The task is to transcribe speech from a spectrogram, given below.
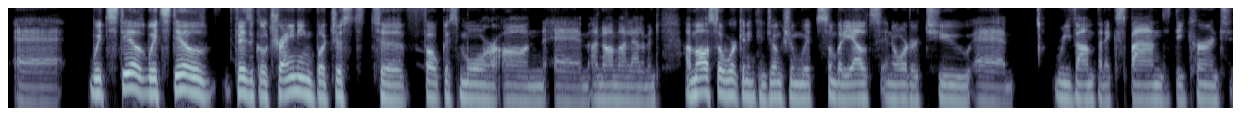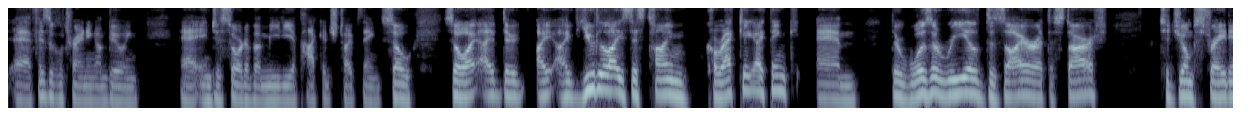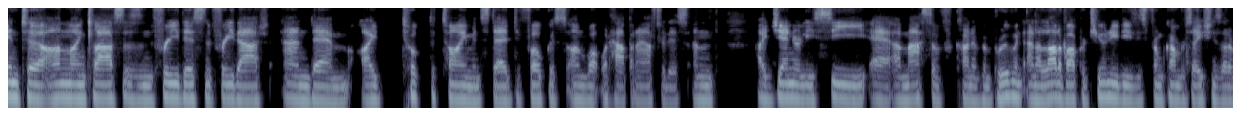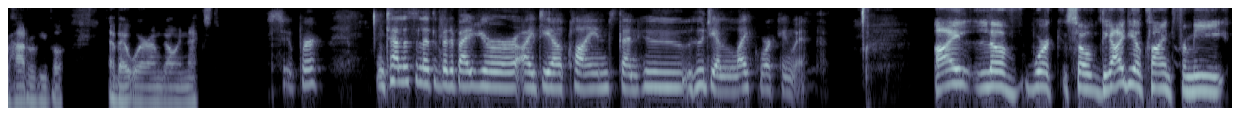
uh, with still with still physical training, but just to focus more on um, an online element. I'm also working in conjunction with somebody else in order to uh, revamp and expand the current uh, physical training I'm doing uh, into sort of a media package type thing. So so I I, there, I I've utilized this time correctly. I think um, there was a real desire at the start to jump straight into online classes and free this and free that. And um, I took the time instead to focus on what would happen after this. And I generally see uh, a massive kind of improvement and a lot of opportunities from conversations that I've had with people about where I'm going next. Super. And tell us a little bit about your ideal client then. Who who do you like working with? I love work. So the ideal client for me,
